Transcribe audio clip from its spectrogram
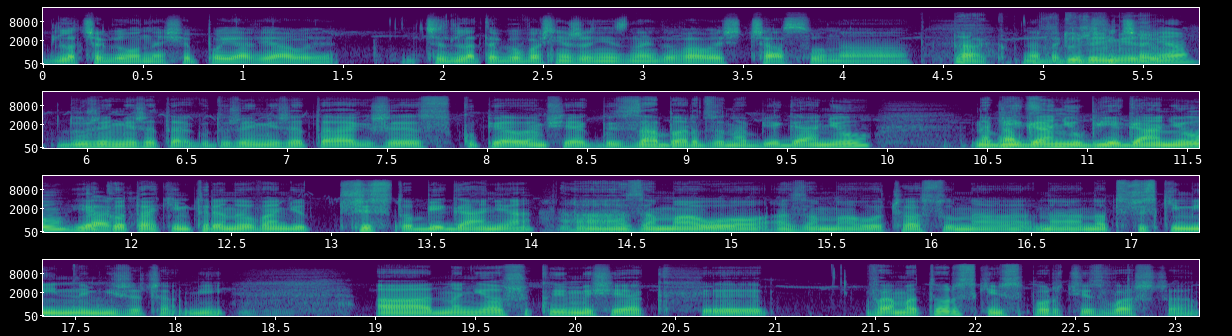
dlaczego one się pojawiały? Czy dlatego właśnie, że nie znajdowałeś czasu na... Tak, Na w takie dużej, ćwiczenia? mierze, w dużej mierze tak. W dużej mierze tak, że skupiałem się jakby za bardzo na bieganiu, na Na bieganiu, bieganiu, jako Tak. takim trenowaniu czysto biegania, a za mało, a za mało czasu na, na, nad wszystkimi innymi rzeczami. A no nie oszukujmy się, jak y, w amatorskim sporcie zwłaszcza,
